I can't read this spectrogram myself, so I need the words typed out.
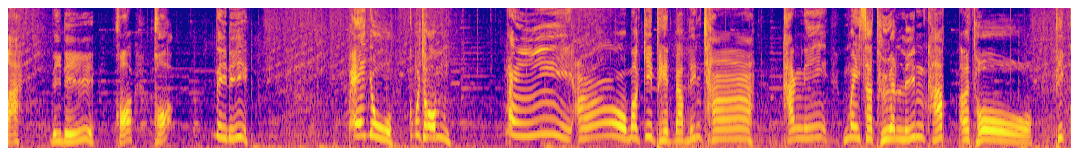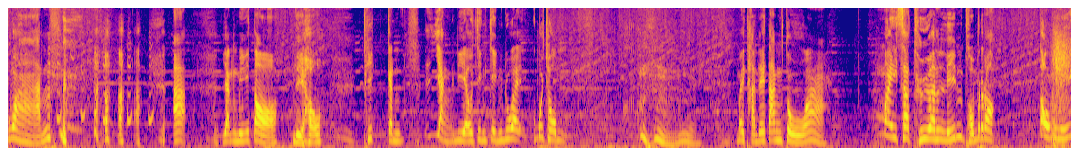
มา ดีๆ ขอขอดีๆเปอยู่คุณผู้ชมนี่อ้าวเมื่อกี้เผ็ดแบบลิ้นชา ครั้งนี้ไม่สะเทือนลิ้นครับเออโถพริกหวานอะยังมีต่อเดี๋ยวพริกกันอย่างเดียวจริง ๆ ด้วยคุณผู้ชมไม่ทันได้ตั้งตัว ไม่สะเทือนลิ้นผมหรอก ตรงนี้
